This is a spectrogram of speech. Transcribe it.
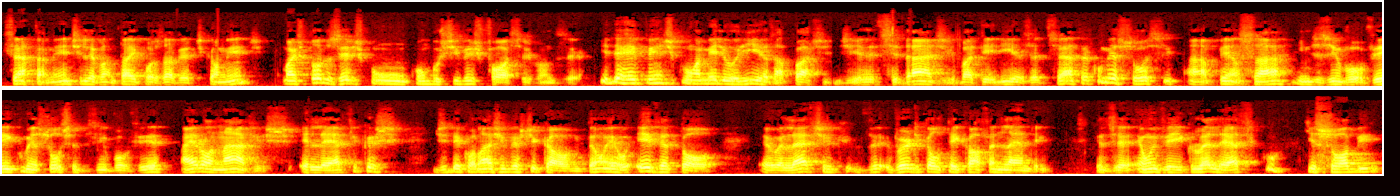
certamente levantar e pousar verticalmente. Mas todos eles com combustíveis fósseis, vamos dizer. E, de repente, com a melhoria da parte de eletricidade, baterias, etc., começou-se a pensar em desenvolver e começou-se a desenvolver aeronaves elétricas de decolagem vertical. Então, é o eVTOL, é o Electric Vertical Takeoff and Landing. Quer dizer, é um veículo elétrico que sobe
